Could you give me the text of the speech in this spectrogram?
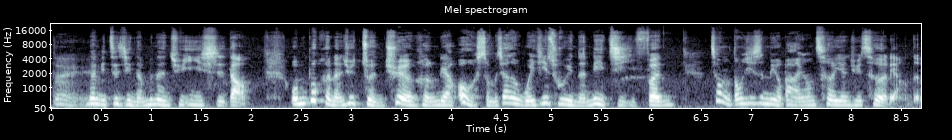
对，那你自己能不能去意识到？我们不可能去准确衡量哦，什么叫做危机处理能力几分？这种东西是没有办法用测验去测量的。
